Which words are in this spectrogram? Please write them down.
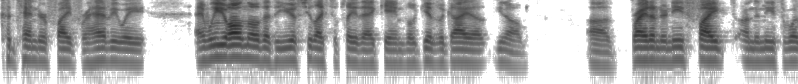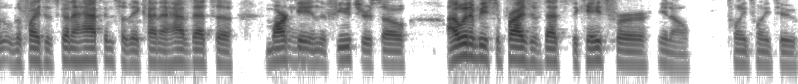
contender fight for heavyweight, and we all know that the UFC likes to play that game. They'll give a guy a you know uh, right underneath fight underneath what the fight that's going to happen, so they kind of have that to market mm-hmm. in the future. So I wouldn't be surprised if that's the case for you know 2022.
